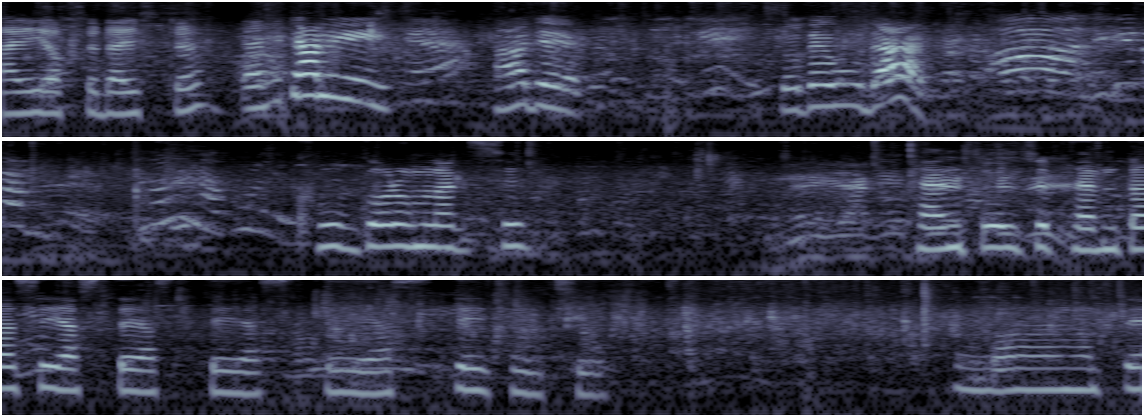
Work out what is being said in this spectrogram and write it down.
আর এই অক্সিডাইজটা মিঠালি হ্যাঁ খুব গরম লাগছে। ফ্যান চলছে ফ্যানটা সে আস্তে আস্তে আস্তে আস্তে চলছে। গরমের মধ্যে।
